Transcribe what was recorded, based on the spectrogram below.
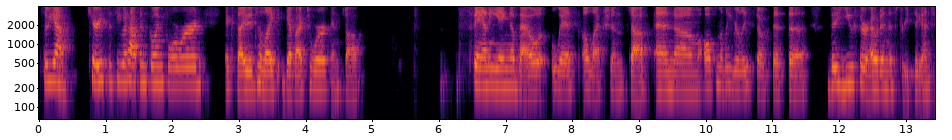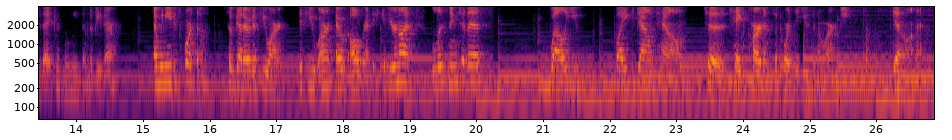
so yeah, curious to see what happens going forward excited to like get back to work and stop fannying about with election stuff. And um, ultimately really stoked that the the youth are out in the streets again today because we need them to be there. And we need to support them. So get out if you aren't if you aren't out already. If you're not listening to this while you bike downtown to take part and support the youth in a march get on it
